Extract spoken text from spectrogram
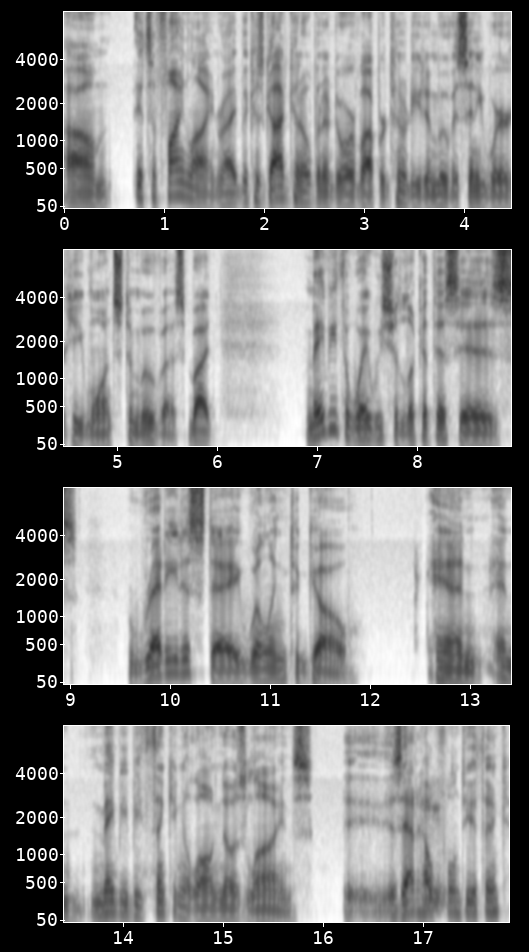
Um, it's a fine line, right? Because God can open a door of opportunity to move us anywhere He wants to move us. But maybe the way we should look at this is ready to stay, willing to go, and and maybe be thinking along those lines. Is that hmm. helpful? Mm. Do you think?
